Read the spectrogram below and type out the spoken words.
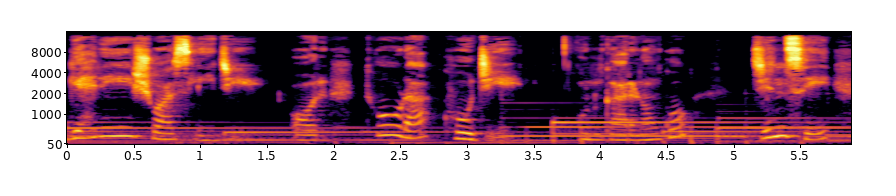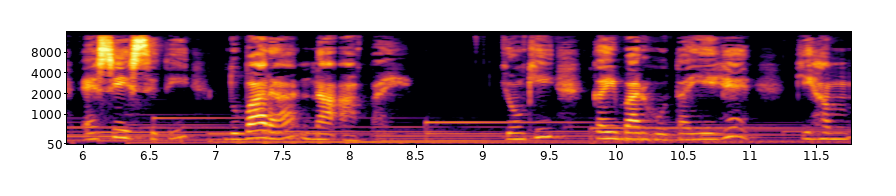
गहरी श्वास लीजिए। और थोड़ा खोजिए उन कारणों को जिनसे ऐसी स्थिति दोबारा ना आ पाए। क्योंकि कई बार होता ये है कि हम,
